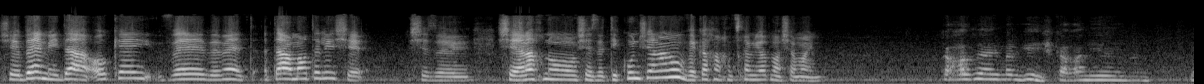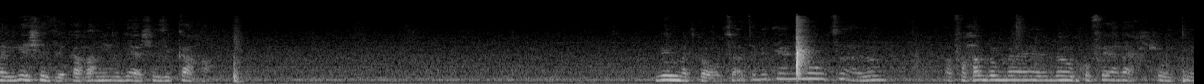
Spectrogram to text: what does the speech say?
שבמידה, אוקיי, ובאמת, אתה אמרת לי ש, שזה, שאנחנו, שזה תיקון שלנו, וככה אנחנו צריכים להיות מהשמיים. ככה זה אני מרגיש, ככה אני מרגיש את זה, ככה אני יודע שזה ככה. ואם את לא רוצה, תגידי אני לא רוצה, לא, אף אחד לא, לא כופה עלייך שום כלום.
